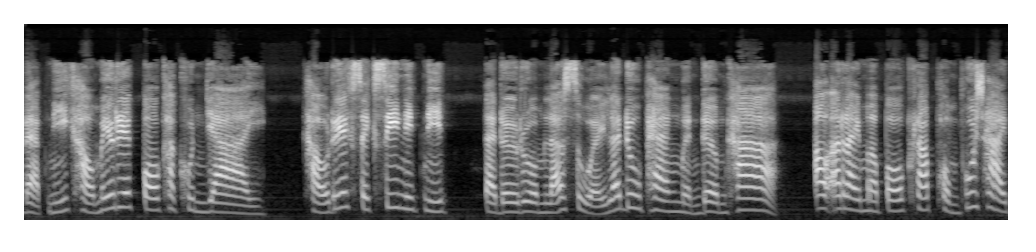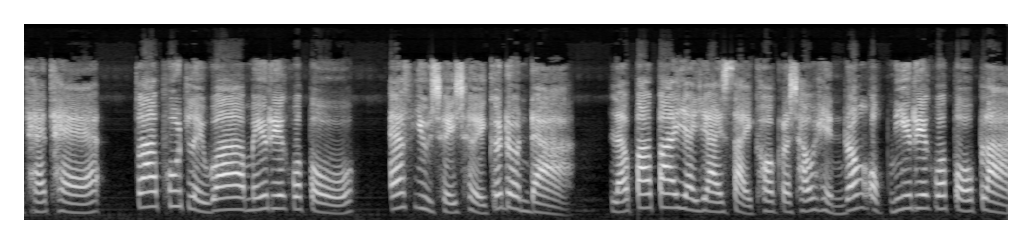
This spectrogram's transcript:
แบบนี้เขาไม่เรียกโป๊ค่ะคุณยาย เขาเรียกเซ็กซี่นิดๆ แต่โดยรวมแล้วสวยและดูแพงเหมือนเดิมค่ะ เอาอะไรมาโป๊ครับ ผมผู้ชายแท้ๆ กล้าพูดเลยว่าไม่เรียกว่าโป๊แอฟอยู่เฉยๆก็โดนด่า แล้วป้าป้ายายยายใส่คอกระเช้าเห็นร่องอกนี่เรียกว่าโป๊เปล่า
